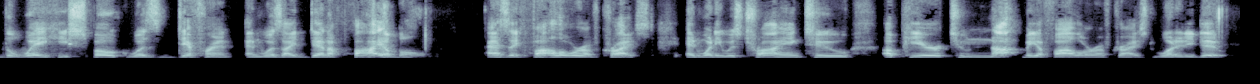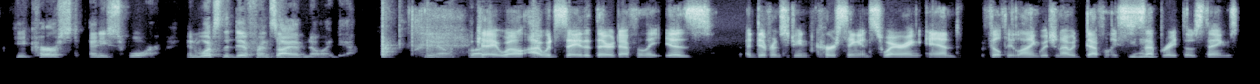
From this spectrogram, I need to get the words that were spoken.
the way he spoke was different and was identifiable as a follower of Christ. And when he was trying to appear to not be a follower of Christ, what did he do? He cursed and he swore. And what's the difference? I have no idea you know. But. Okay, well, I would say that there definitely is a difference between cursing and swearing and filthy language, and I would definitely mm-hmm. separate those things.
